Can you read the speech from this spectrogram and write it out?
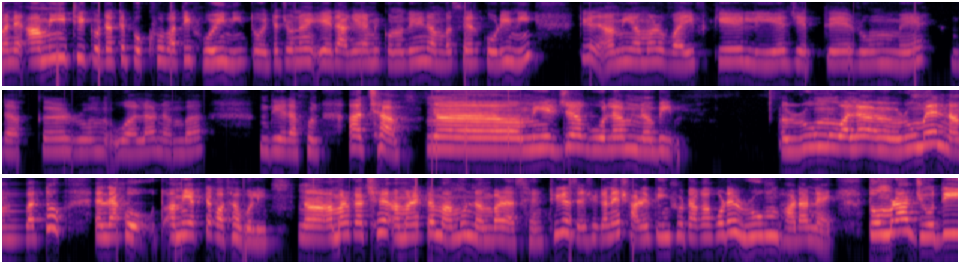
মানে আমি ঠিক ওটাতে পক্ষপাতী হইনি। তো এটার জন্য এর আগে আমি কোনোদিনই নাম্বার শেয়ার করিনি। ঠিক আছে? আমি আমার ওয়াইফকে নিয়ে যেতে রুম ডাক্তার রুম ওয়ালা নাম্বার দিয়ে রাখুন। আচ্ছা মির্জা গোলাম নবী রুমওয়ালা রুমের নাম্বার তো? দেখো, আমি একটা কথা বলি। আমার কাছে, আমার একটা মামুর নাম্বার আছে, ঠিক আছে? সেখানে সাড়ে তিনশো টাকা করে রুম ভাড়া নেয়। তোমরা যদি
